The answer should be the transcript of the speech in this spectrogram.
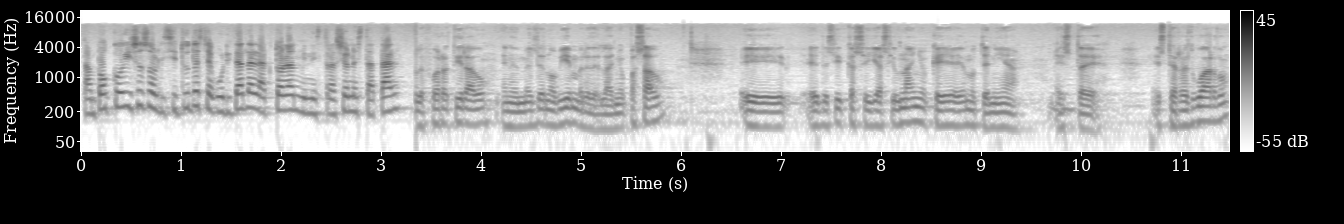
tampoco hizo solicitud de seguridad a la actual administración estatal. Le fue retirado en el mes de noviembre del año pasado, eh, es decir, casi ya hace un año que ella ya no tenía este, este resguardo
